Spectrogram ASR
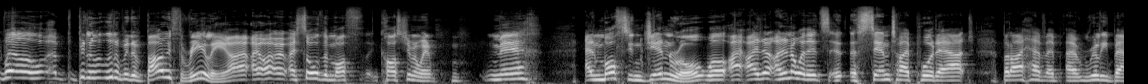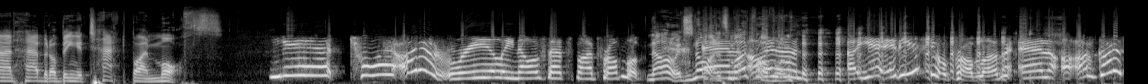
Well, a, bit, a little bit of both, really. I, I, I saw the moth costume and went, meh. And moths in general, well, I, I, don't, I don't know whether it's a, a scent I put out, but I have a, a really bad habit of being attacked by moths. Yeah, Troy, I don't really know if that's my problem. No, it's not. It's And my problem. uh, yeah, it is your problem. And I- I've got to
